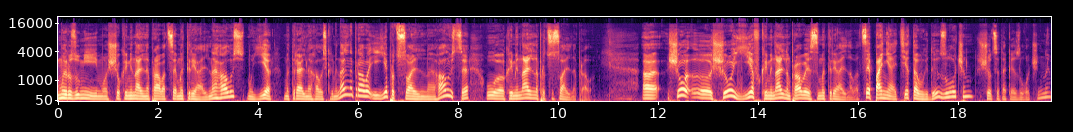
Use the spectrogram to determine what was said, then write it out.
ми розуміємо, що кримінальне право це матеріальна галузь. Ну, є матеріальна галузь кримінальне право, і є процесуальна галузь це о, кримінально-процесуальне право. Що, е, що є в кримінальному праві з матеріального? Це поняття та види злочин. Що це таке злочини?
